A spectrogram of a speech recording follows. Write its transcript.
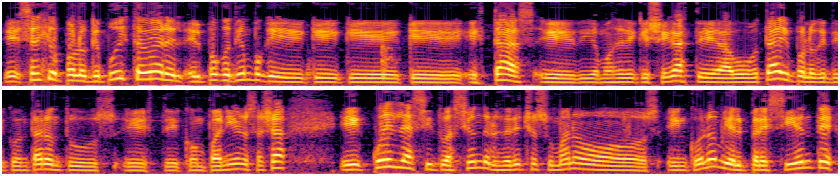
Eh, Sergio, por lo que pudiste ver, el, poco tiempo que, que, que, que estás, eh, digamos, desde que llegaste a Bogotá y por lo que te contaron tus este, compañeros allá, eh, ¿cuál es la situación de los derechos humanos en Colombia? El presidente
